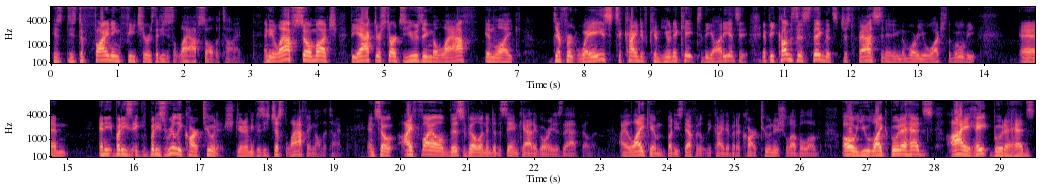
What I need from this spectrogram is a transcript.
his his defining feature is that he just laughs all the time and he laughs so much the actor starts using the laugh in like different ways to kind of communicate to the audience. It, it becomes this thing that's just fascinating the more you watch the movie. And and he but he's but he's really cartoonish do you know what i mean? Because he's just laughing all the time. And so i file this villain into the same category as that villain i like him but he's definitely kind of at a cartoonish level of oh you like buddha heads i hate buddha heads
